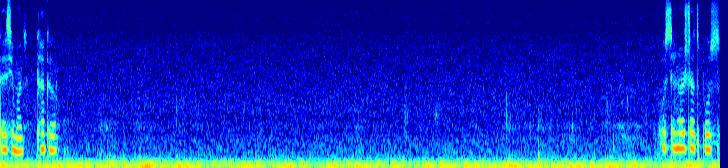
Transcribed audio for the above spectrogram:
Da ist jemand. Kacke. Wo ist der Neustadtbus?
